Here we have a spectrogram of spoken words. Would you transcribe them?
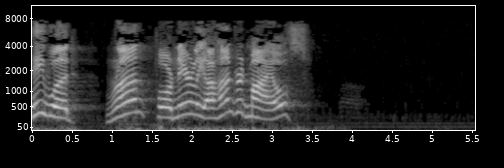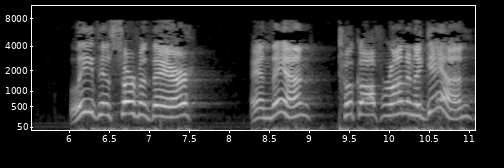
He would run for nearly a hundred miles, leave his servant there, and then took off running again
